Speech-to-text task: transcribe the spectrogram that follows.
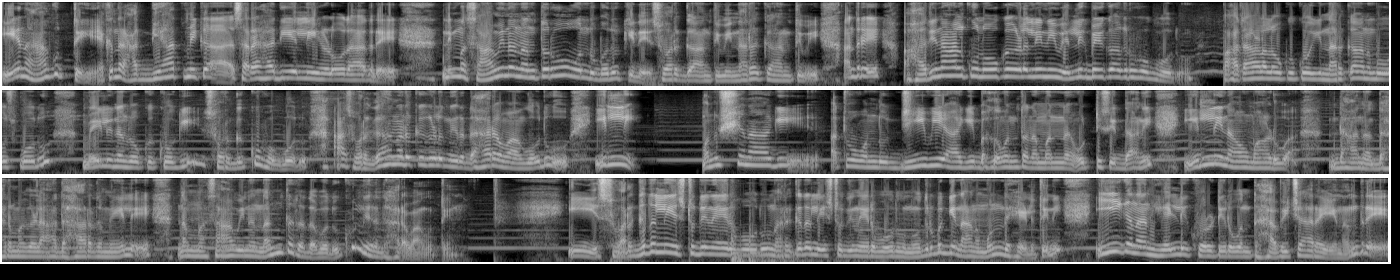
ಏನಾಗುತ್ತೆ? ಯಾಕಂದರೆ ಆಧ್ಯಾತ್ಮಿಕ ಸರಹದಿಯಲ್ಲಿ ಹೇಳೋದಾದರೆ ನಿಮ್ಮ ಸಾವಿನ ನಂತರವೂ ಒಂದು ಬದುಕಿದೆ. ಸ್ವರ್ಗ ಅಂತೀವಿ, ನರಕ ಅಂತೀವಿ. ಅಂದರೆ ಹದಿನಾಲ್ಕು ಲೋಕಗಳಲ್ಲಿ ನೀವು ಎಲ್ಲಿಗೆ ಬೇಕಾದರೂ ಹೋಗ್ಬೋದು. ಪಾತಾಳ ಲೋಕಕ್ಕೆ ಹೋಗಿ ನರಕ ಅನುಭವಿಸ್ಬೋದು, ಮೇಲಿನ ಲೋಕಕ್ಕೆ ಹೋಗಿ ಸ್ವರ್ಗಕ್ಕೂ ಹೋಗ್ಬೋದು. ಆ ಸ್ವರ್ಗ ನರಕಗಳು ನಿರ್ಧಾರವಾಗೋದು ಇಲ್ಲಿ. ಮನುಷ್ಯನಾಗಿ ಅಥವಾ ಒಂದು ಜೀವಿಯಾಗಿ ಭಗವಂತ ನಮ್ಮನ್ನು ಹುಟ್ಟಿಸಿದ್ದಾನೆ, ಇಲ್ಲಿ ನಾವು ಮಾಡುವ ದಾನ ಧರ್ಮಗಳ ಆಧಾರದ ಮೇಲೆ ನಮ್ಮ ಸಾವಿನ ನಂತರದ ಬದುಕು ನಿರ್ಧಾರವಾಗುತ್ತೆ. ಈ ಸ್ವರ್ಗದಲ್ಲಿ ಎಷ್ಟು ದಿನ ಇರಬಹುದು ನರಕದಲ್ಲಿ ಎಷ್ಟು ದಿನ ಇರಬಹುದು ಅನ್ನೋದ್ರ ಬಗ್ಗೆ ನಾನು ಮುಂದೆ ಹೇಳ್ತೀನಿ. ಈಗ ನಾನು ಹೇಳಲಿಕ್ಕೆ ಹೊರಟಿರುವಂತಹ ವಿಚಾರ ಏನಂದರೆ,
